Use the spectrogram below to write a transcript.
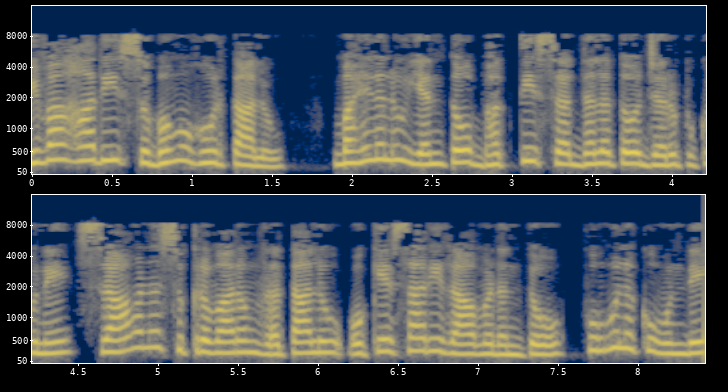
వివాహాది శుభముహూర్తాలు. మహిళలు ఎంతో భక్తి శ్రద్ధలతో జరుపుకునే శ్రావణ శుక్రవారం వ్రతాలు ఒకేసారి రావడంతో పువ్వులకు ఉండే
